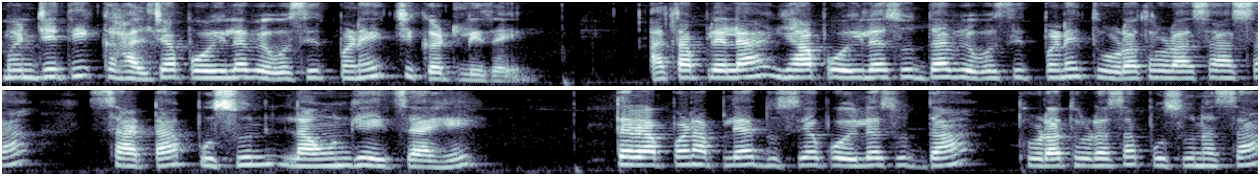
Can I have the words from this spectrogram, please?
म्हणजे ती खालच्या पोळीला व्यवस्थितपणे चिकटली जाईल. आता आपल्याला ह्या पोळीलासुद्धा व्यवस्थितपणे थोडा थोडासा असा साठा पुसून लावून घ्यायचा आहे. तर आपण आपल्या दुसऱ्या पोळीलासुद्धा थोडा थोडासा पुसून असा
